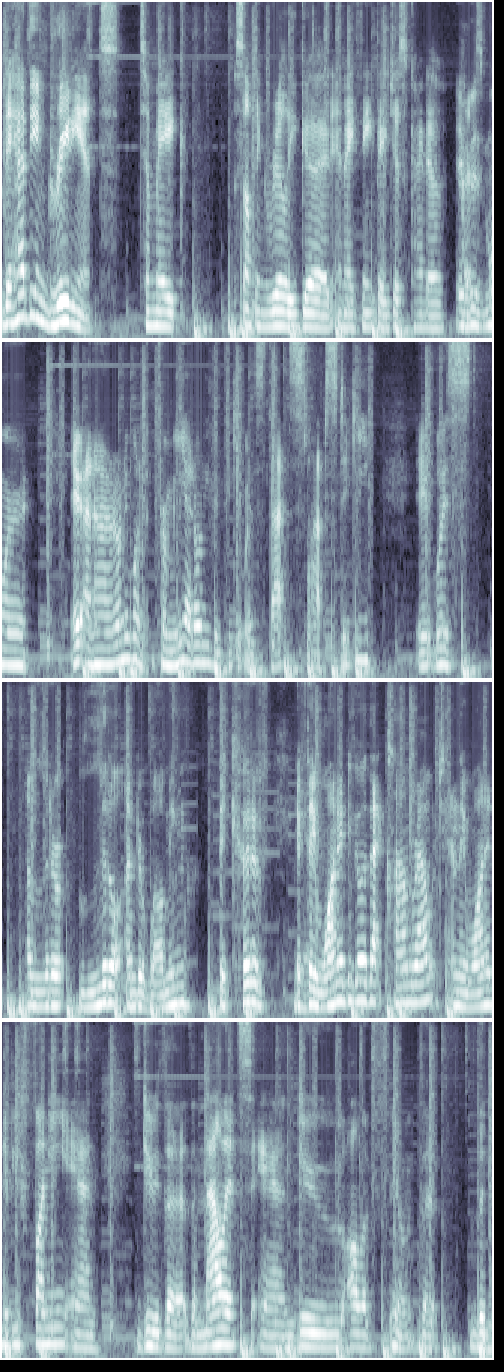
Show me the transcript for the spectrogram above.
they had the ingredients to make something really good, and I think they just kind of It was more, it, and I don't even. For me, I don't even think it was that slapsticky. It was a little little underwhelming. They could have, if Yeah. they wanted to go that clown route and they wanted to be funny and do the the mallets and do all of you know the the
